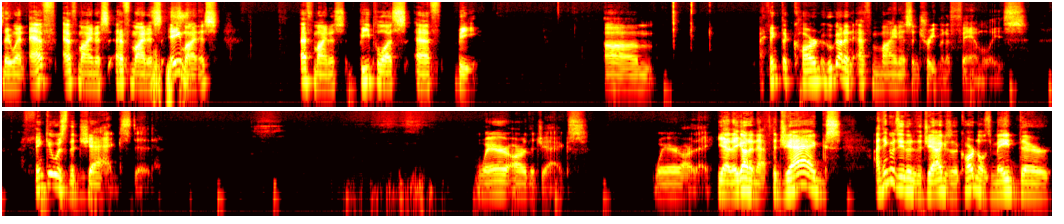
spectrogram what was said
They went F, F minus, F minus, A minus, F minus, B plus, F, B. Um, I think the card who got an F minus in treatment of families. I think it was the Jags did. Where are the Jags? Where are they? Yeah, they got an F. The Jags, I think it was either the Jags or the Cardinals made their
